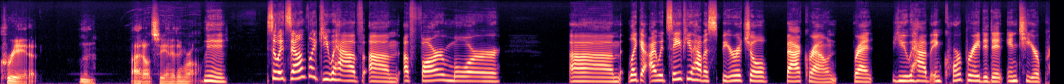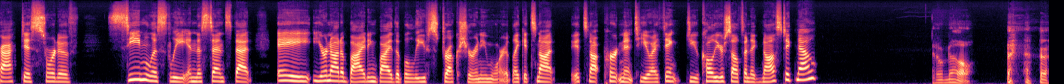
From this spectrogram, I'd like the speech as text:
create it. Mm. I don't see anything wrong. Hmm. So it sounds like you have um, a far more, um, like I would say, if you have a spiritual background, Brent, you have incorporated it into your practice sort of seamlessly in the sense that a you're not abiding by the belief structure anymore. Like it's not it's not pertinent to you. I think do you call yourself an agnostic now? I don't know.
